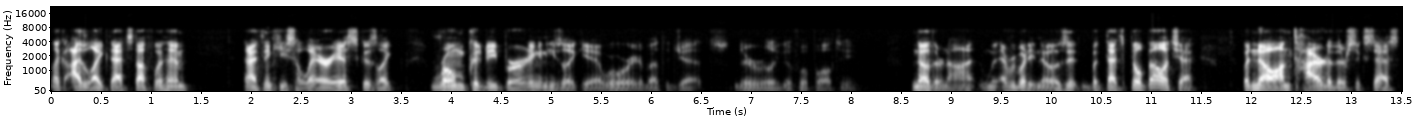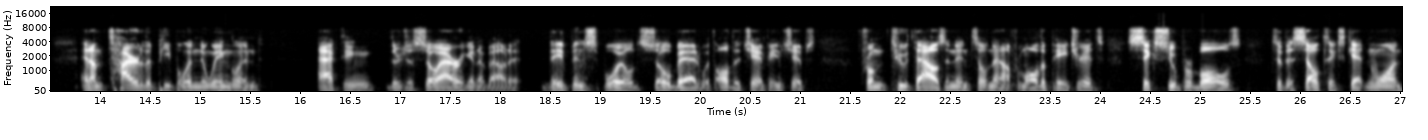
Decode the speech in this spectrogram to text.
Like I like that stuff with him, and I think he's hilarious because like Rome could be burning, and he's like, yeah, we're worried about the Jets. They're a really good football team. No, they're not. Everybody knows it, but that's Bill Belichick. But no, I'm tired of their success. And I'm tired of the people in New England acting, they're just so arrogant about it. They've been spoiled so bad with all the championships from 2000 until now, from all the Patriots, six Super Bowls, to the Celtics getting one,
